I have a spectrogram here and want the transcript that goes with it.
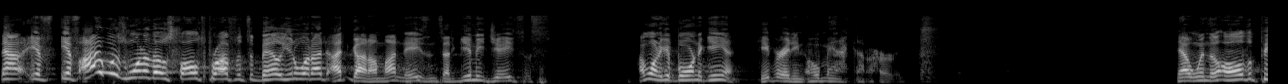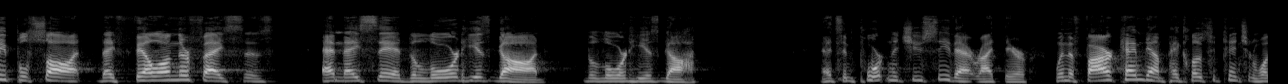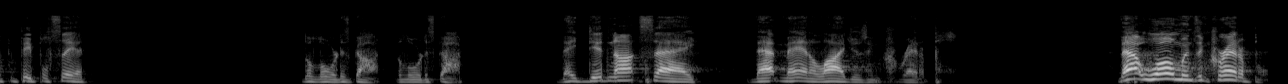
Now, if, if I was one of those false prophets of Baal, you know what? I'd, I'd got on my knees and said, Give me Jesus. I want to get born again. Keep reading. Oh man, I got to hurry. Now, when the, all the people saw it, they fell on their faces and they said, The Lord, He is God. The Lord, He is God. It's important that you see that right there. When the fire came down, pay close attention to what the people said. The Lord is God. The Lord is God. They did not say, that man Elijah is incredible. That woman's incredible.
